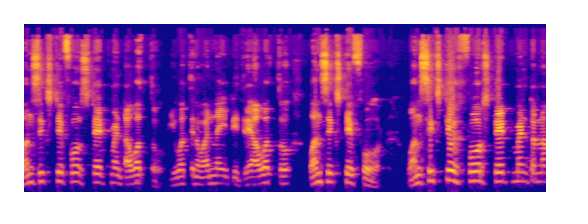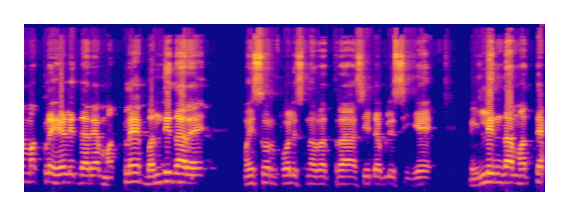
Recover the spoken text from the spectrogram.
ಒನ್ ಸಿಕ್ಸ್ಟಿ ಫೋರ್ ಸ್ಟೇಟ್ಮೆಂಟ್ ಅವತ್ತು, ಇವತ್ತಿನ ಒನ್ ಏಯ್ಟಿ ತ್ರೀ, ಅವತ್ತು one sixty four. One sixty four statement ಅನ್ನ ಮಕ್ಕಳು ಹೇಳಿದ್ದಾರೆ ಮಕ್ಕಳೇ ಬಂದಿದ್ದಾರೆ. ಮೈಸೂರು ಪೊಲೀಸ್ನವ್ರ ಹತ್ರ ಸಿ ಡಬ್ಲ್ಯೂ ಸಿಗೆ. ಇಲ್ಲಿಂದ ಮತ್ತೆ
